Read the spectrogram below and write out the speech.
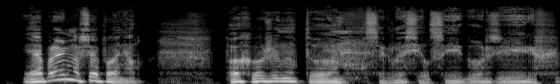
— Я правильно все понял? — Похоже на то, — согласился Егор Зверев.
